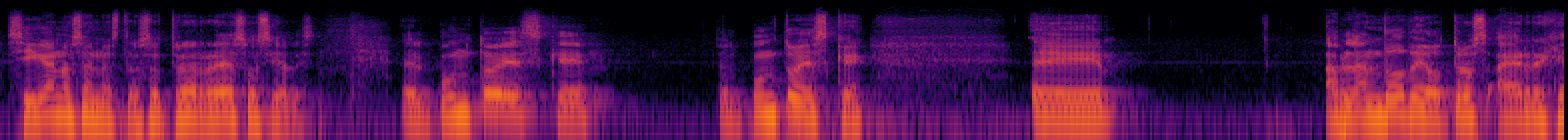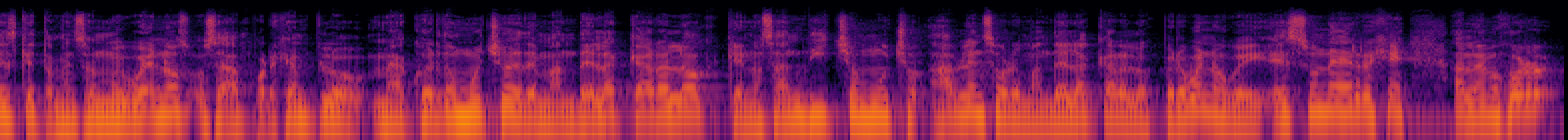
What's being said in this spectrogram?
síganos en nuestras otras redes sociales. El punto es que, el punto es que, eh, Hablando de otros ARGs que también son muy buenos, o sea, por ejemplo, me acuerdo mucho de The Mandela Catalog, que nos han dicho mucho, hablen sobre Mandela Catalog, pero bueno, güey, es una ARG, a lo mejor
